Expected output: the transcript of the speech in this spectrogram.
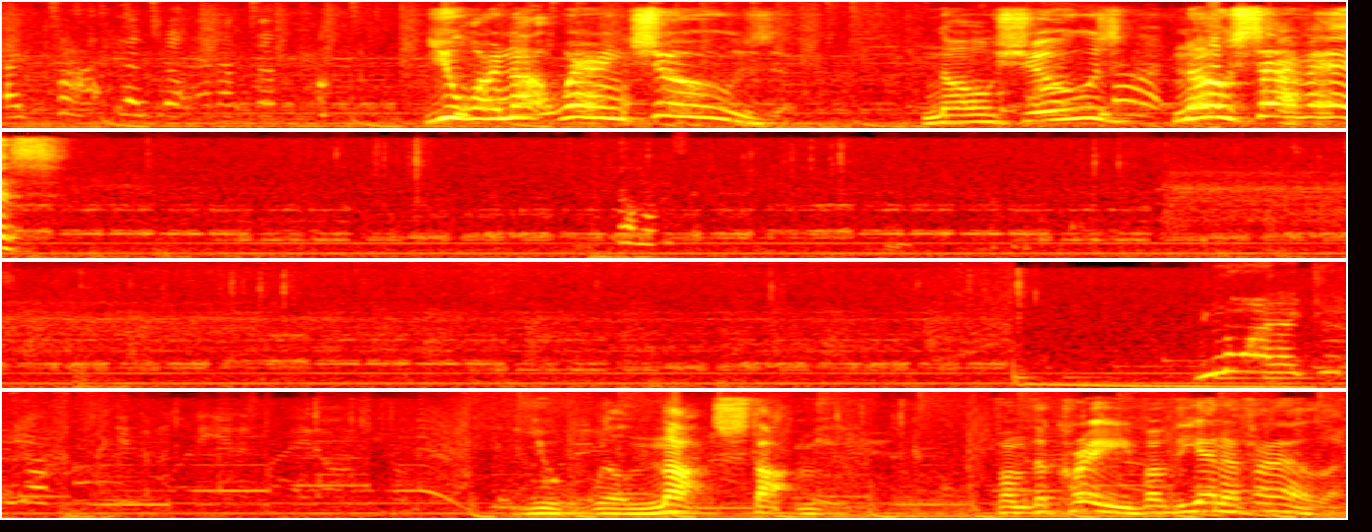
I can't let the NFL. You are not wearing shoes. No shoes, no service. You will not stop me from the crave of the NFL.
